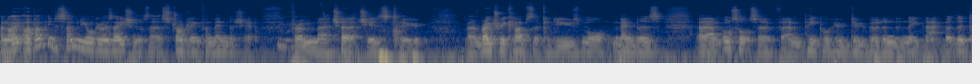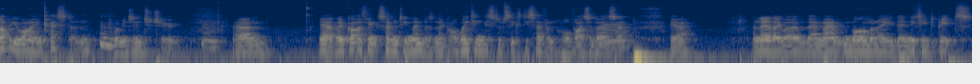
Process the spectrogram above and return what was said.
and I, I bump into so many organisations that are struggling for membership, from uh, churches to uh, Rotary clubs that could use more members, um, all sorts of um, people who do good and need that. But the WI in Keston, Women's Institute, um, yeah, they've got I think 70 members and they've got a waiting list of 67 or vice versa. Yeah. And there they were with their marmalade, their knitted bits,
